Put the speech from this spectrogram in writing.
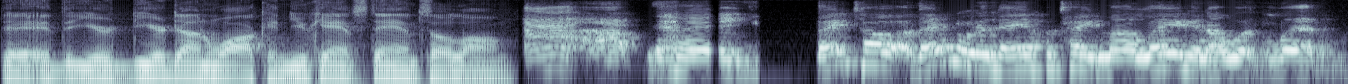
you're you're done walking. You can't stand so long. I, I, hey, they told they wanted to amputate my leg, and I wouldn't let them.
